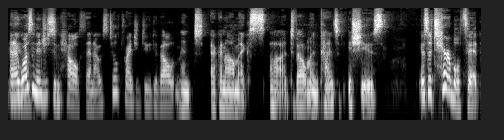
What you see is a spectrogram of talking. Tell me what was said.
And I Mm. wasn't interested in health then. I was still trying to do development economics, uh, development kinds of issues. It was a terrible fit.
